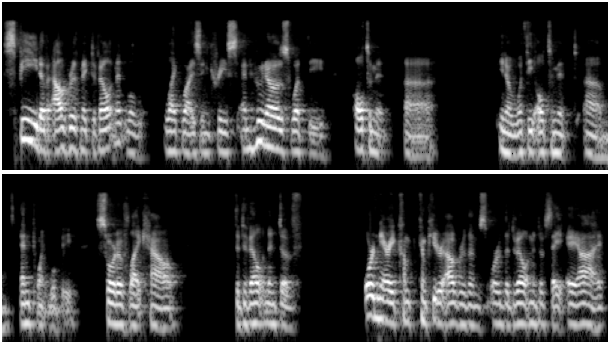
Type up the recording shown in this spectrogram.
speed of algorithmic development will likewise increase. And who knows what the ultimate, uh, you know, what the ultimate um, endpoint will be. Sort of like how the development of ordinary com computer algorithms or the development of, say, AI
